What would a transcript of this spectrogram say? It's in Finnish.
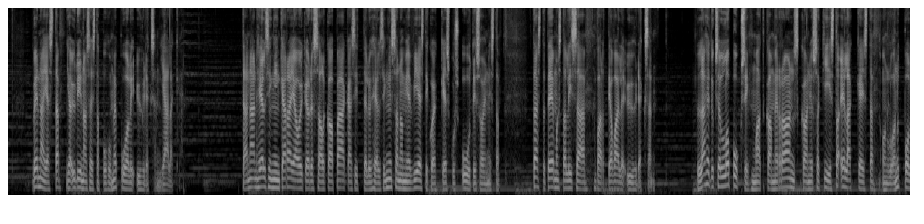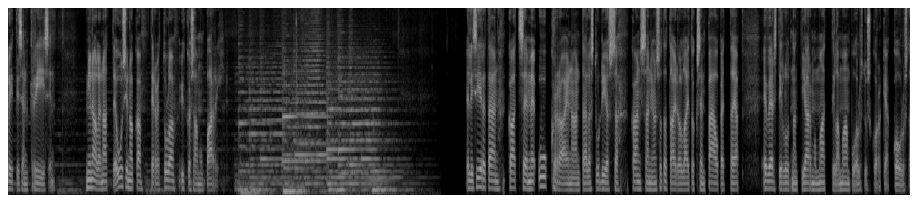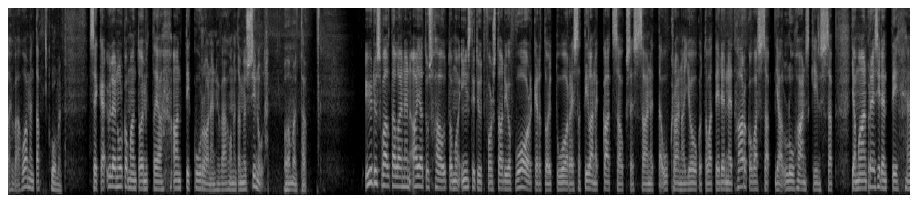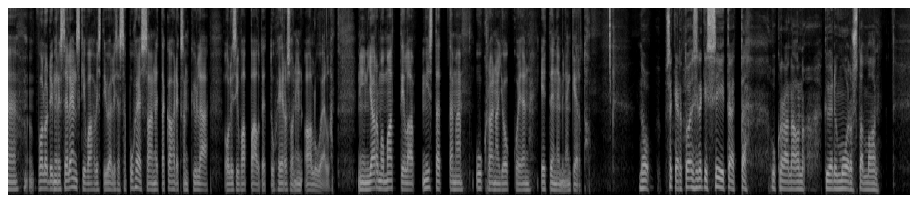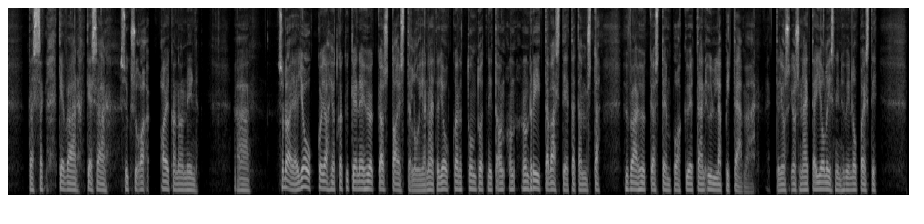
Venäjästä ja ydinaseista puhumme puoli yhdeksän jälkeen. Tänään Helsingin käräjäoikeudessa alkaa pääkäsittely Helsingin Sanomien viestikoekeskus uutisoinnista. Tästä teemasta lisää varttia vaille yhdeksän. Lähetyksen lopuksi matkaamme Ranskaan, jossa kiista eläkkeistä on luonut poliittisen kriisin. Minä olen Atte Uusinoka. Tervetuloa Ykkösaamun pariin. Eli siirretään katseemme Ukrainaan. Täällä studiossa kanssani on Sotataidon laitoksen pääopettaja Everstin luutnantti Jarmo Mattila maanpuolustuskorkeakoulusta. Hyvää huomenta. Huomenta. Sekä Ylen ulkomaan toimittaja Antti Kuronen. Hyvää huomenta myös sinulle. Huomenta. Yhdysvaltalainen ajatushautomo Institute for Study of War kertoi tuoreessa tilannekatsauksessaan, että Ukrainan joukot ovat edenneet Harkovassa ja Luhanskissa. Ja maan presidentti äh, Volodymyr Zelenski vahvisti yöllisessä puheessaan, että kahdeksan kylää olisi vapautettu Hersonin alueella. Niin Jarmo Mattila, mistä tämä Ukrainan joukkojen eteneminen kertoo? No se kertoo ensinnäkin siitä, että Ukraina on kyennyt muodostamaan – tässä kevään, kesän, syksy aikana niin ää, sodan joukkoja, jotka kykenee hyökkäystaisteluun. Ja näitä joukkoja nyt tuntuu, että niitä on, on, on riittävästi, että tämmöistä hyvää hyökkäystempoa kyetään ylläpitämään. Että jos, jos näitä ei olisi, niin hyvin nopeasti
